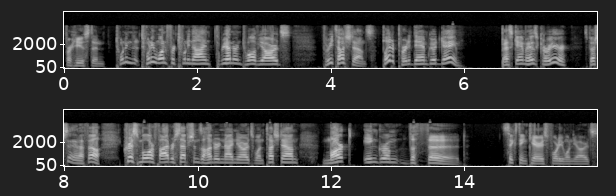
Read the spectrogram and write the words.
for Houston. 20, 21 for 29, 312 yards, three touchdowns. Played a pretty damn good game. Best game of his career, especially in the NFL. Chris Moore, five receptions, 109 yards, one touchdown. Mark Ingram III, 16 carries, 41 yards,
